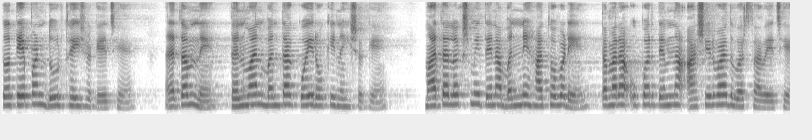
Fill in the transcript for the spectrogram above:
તો તે પણ દૂર થઈ શકે છે અને તમને ધનવાન બનતા કોઈ રોકી નહીં શકે. માતા લક્ષ્મી તેના બંને હાથો વડે તમારા ઉપર તેમના આશીર્વાદ વરસાવે છે.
